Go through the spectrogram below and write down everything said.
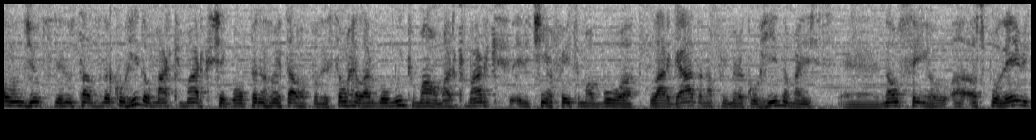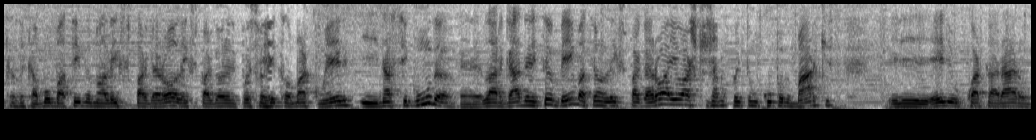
Falando de outros resultados da corrida, o Mark Marques chegou apenas na oitava posição, relargou muito mal. O Mark Marques ele tinha feito uma boa largada na primeira corrida, mas é, não sem as polêmicas, acabou batendo no Alex Pargaró. Alex Pargaró depois foi reclamar com ele. E na segunda é, largada ele também bateu no Alex Pargaró. Aí eu acho que já não foi tão culpa do Marques. Ele, ele e o Quartararo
